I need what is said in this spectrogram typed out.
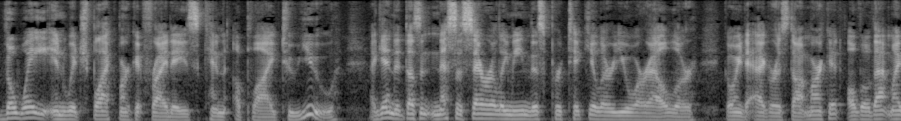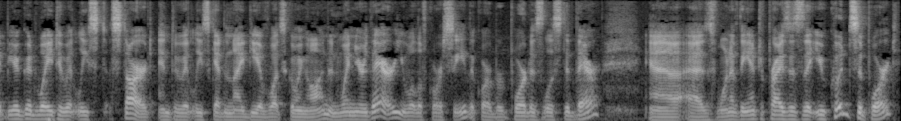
the way in which Black Market Fridays can apply to you. Again, it doesn't necessarily mean this particular URL or going to agorist.market, although that might be a good way to at least start and to at least get an idea of what's going on. And when you're there, you will, of course, see the Corbett Report is listed there uh, as one of the enterprises that you could support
